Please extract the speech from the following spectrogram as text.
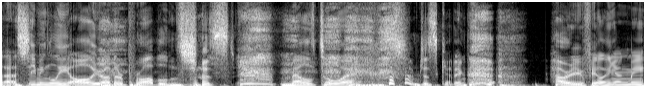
uh, seemingly all your other problems just melt away. I'm just kidding. How are you feeling, Young Mi?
